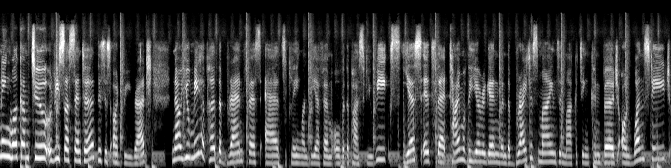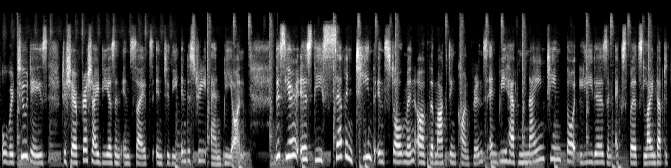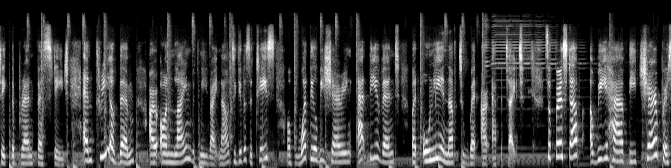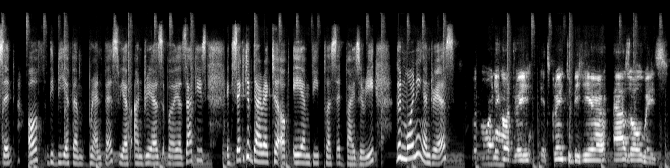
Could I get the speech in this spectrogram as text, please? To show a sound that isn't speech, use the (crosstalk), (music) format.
Morning. Welcome to Resource Center. This is Audrey Raj. Now, you may have heard the Brand Fest ads playing on BFM over the past few weeks. Yes, it's that time of the year again when the brightest minds in marketing converge on one stage over two days to share fresh ideas and insights into the industry and beyond. This year is the 17th installment of the marketing conference, and we have 19 thought leaders and experts lined up to take the Brand Fest stage. And three of them are online with me right now to give us a taste of what they'll be sharing at the event, but only enough to whet our appetite. So, first up, uh, we have the chairperson of the BFM Brand Fest. We have Andreas Voyazakis, Executive Director of AMV Plus Advisory. Good morning, Andreas. Good morning, Audrey. It's great to be here as always.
